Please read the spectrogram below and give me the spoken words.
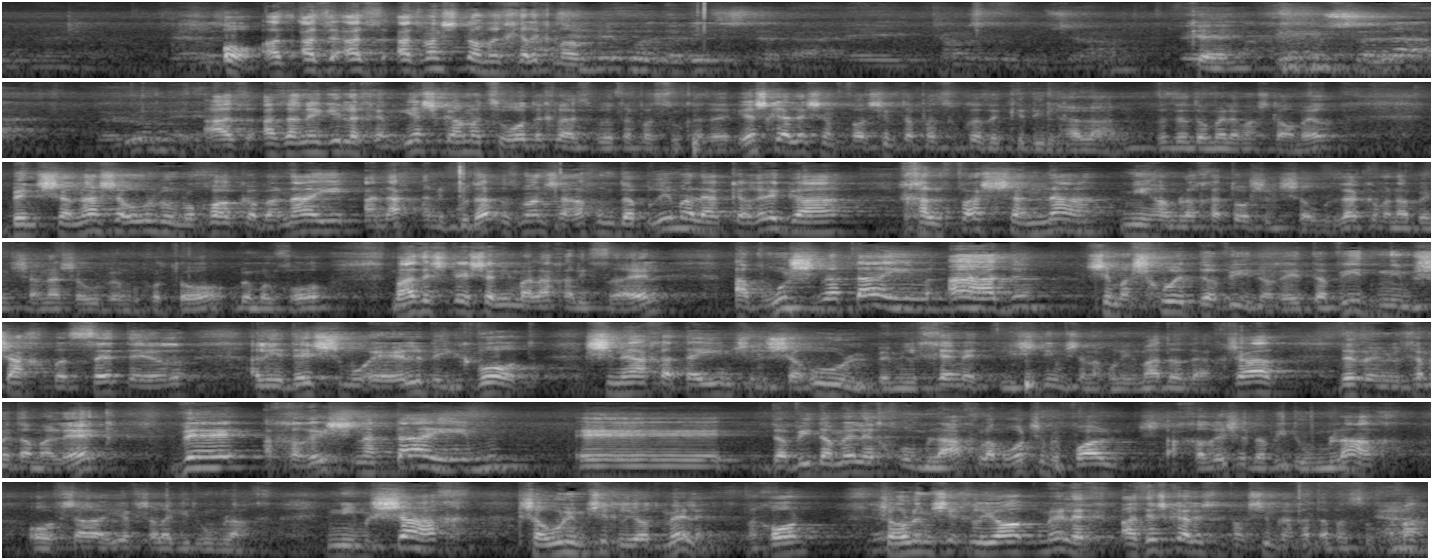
הוא... או, אז מה שאתה אומר, חלק מה... עד שהם את דוד זה שנתיים, אה, כמה שכתוב שם, כן. ואחרי הוא שלט. אז, אז אני אגיד לכם, יש כמה צורות איך להסביר את הפסוק הזה. יש כאלה שמפרשים את הפסוק הזה כדלהלן, וזה דומה למה שאתה אומר. בין שנה שאול ומלוכו הכוונה היא, הנקודת הזמן שאנחנו מדברים עליה כרגע, חלפה שנה מהמלכתו של שאול. זה הכוונה בין שנה שאול במלכותו, במולכו. מה זה שתי שנים מלך על ישראל? עברו שנתיים עד שמשכו את דוד. הרי דוד נמשך בסתר על ידי שמואל בעקבות שני החטאים של שאול במלחמת פלישתים, שאנחנו נלמד על זה עכשיו, ובמלחמת עמלק, ואחרי שנתיים אה, דוד המלך הומלך, למרות שבפועל אחרי שדוד הומלך, או אפשר, אי אפשר להגיד הומלך, נמשך, שאול המשיך להיות מלך, נכון? שאול המשיך להיות מלך, אז יש כאלה שמפרשים ככה את הפסוק. מה?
